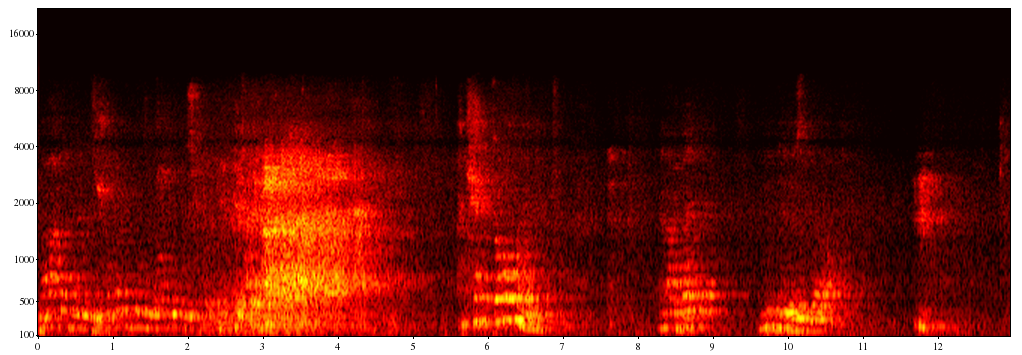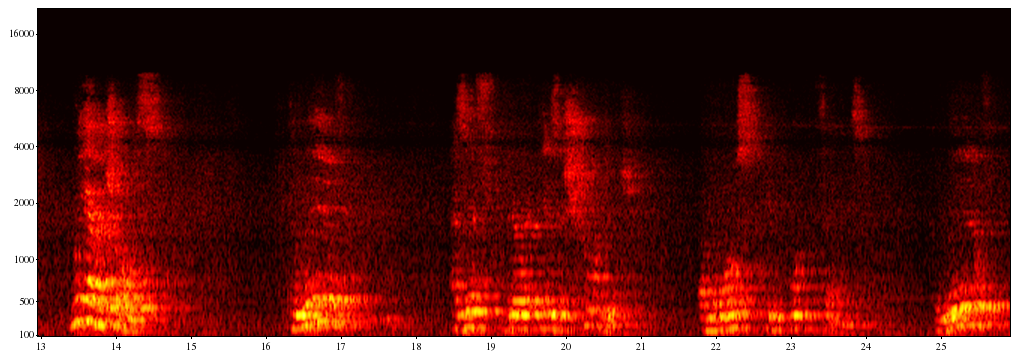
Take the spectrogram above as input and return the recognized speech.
not an enjoyable note was I kept going. And I bet you did as well. We have a choice to live as if there is a shortage of the most important things. To live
